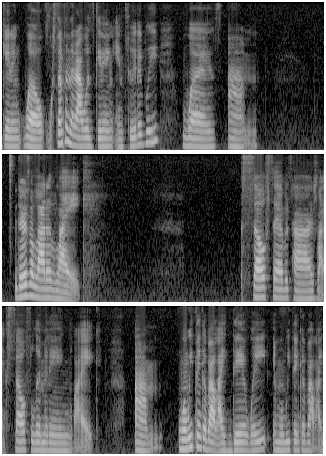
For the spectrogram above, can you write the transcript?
getting well, something that I was getting intuitively was um there's a lot of like self sabotage, like self limiting, like um when we think about like dead weight and when we think about like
